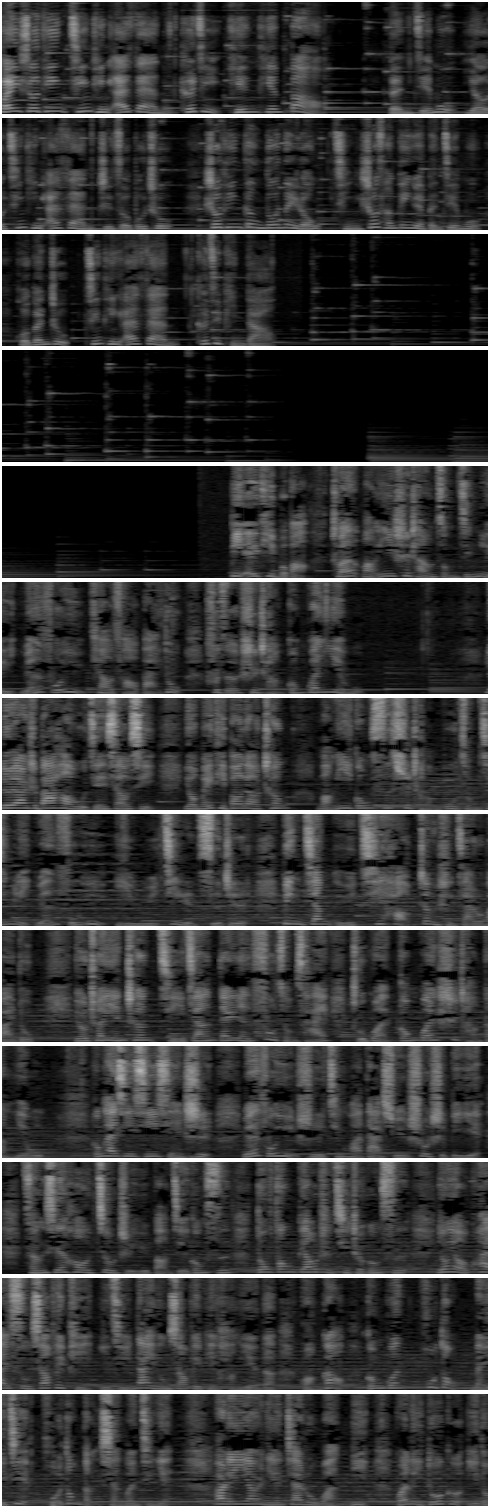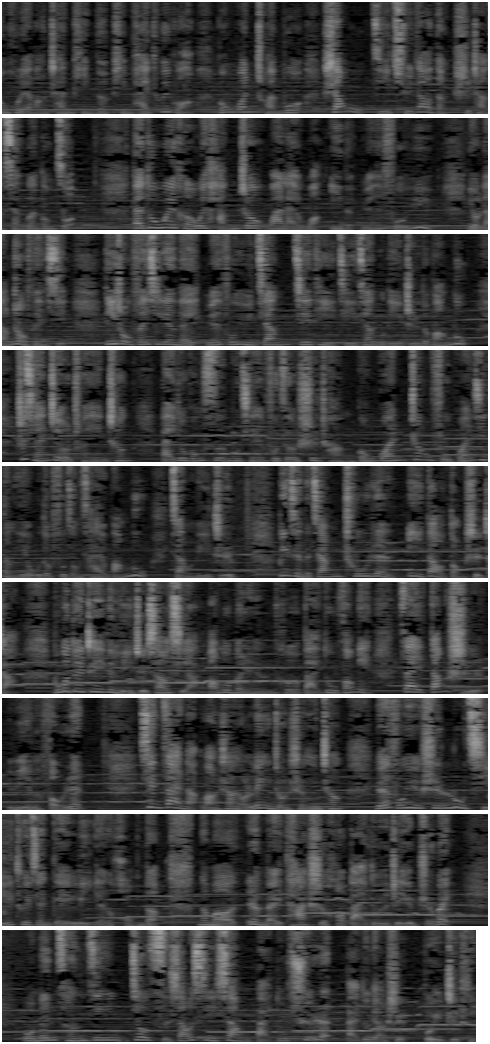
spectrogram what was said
欢迎收听蜻蜓 FM 科技天天报，本节目由蜻蜓 FM 制作播出。收听更多内容，请收藏订阅本节目或关注蜻蜓 FM 科技频道。BAT 播报：传网易市场总经理袁佛玉跳槽百度，负责市场公关业务。六月二十八号午间消息，有媒体爆料称，网易公司市场部总经理袁福玉已于近日辞职，并将于七号正式加入百度。有传言称，其将担任副总裁，主管公关、市场等业务。公开信息显示，袁福玉是清华大学硕士毕业，曾先后就职于宝洁公司、东风标致汽车公司，拥有快速消费品以及耐用消费品行业的广告、公关、互动、媒介、活动。等相关经验。二零一二年加入网易，管理多个移动互联网产品的品牌推广、公关传播、商务及渠道等市场相关工作。百度为何为杭州挖来网易的袁佛玉？有两种分析。第一种分析认为，袁佛玉将接替即将离职的王璐。之前就有传言称，百度公司目前负责市场公关、政府关系等业务的副总裁王璐将离职，并且呢将出任易道董事长。不过对这一个离职消息啊，王璐本人和百度方面在当时予以了否认。现在呢，网上有另一种声音称，袁福玉是陆琪推荐给李彦宏的，那么认为他适合百度的这个职位。我们曾经就此消息向百度确认，百度表示不予置评。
